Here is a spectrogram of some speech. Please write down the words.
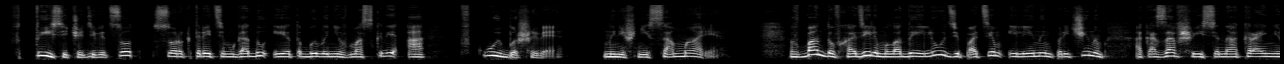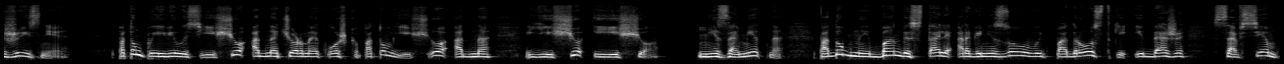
в 1943 году, и это было не в Москве, а в Куйбышеве, нынешней Самаре. В банду входили молодые люди, по тем или иным причинам оказавшиеся на окраине жизни. Потом появилась еще одна черная кошка, потом еще одна, еще и еще. Незаметно подобные банды стали организовывать подростки и даже совсем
